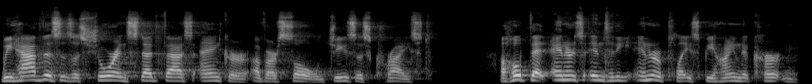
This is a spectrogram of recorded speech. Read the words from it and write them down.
We have this as a sure and steadfast anchor of our soul, Jesus Christ a hope that enters into the inner place behind the curtain.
